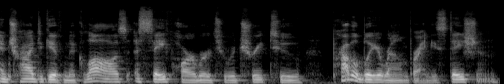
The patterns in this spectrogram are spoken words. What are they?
and try to give McLaws a safe harbor to retreat to, probably around Brandy Station.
